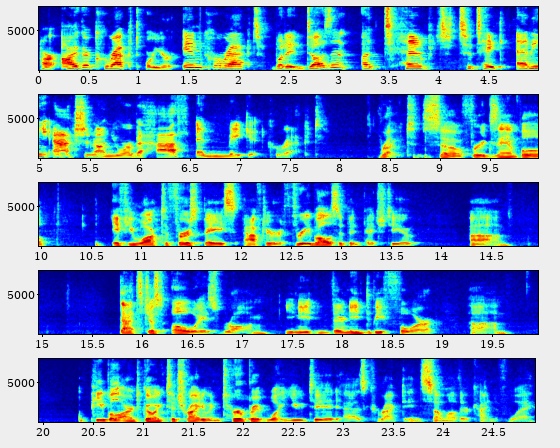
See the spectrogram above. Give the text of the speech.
are either correct or you're incorrect, but it doesn't attempt to take any action on your behalf and make it correct. Right. So, for example, if you walk to first base after three balls have been pitched to you, um, that's just always wrong. You need there need to be four. Um, people aren't going to try to interpret what you did as correct in some other kind of way,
